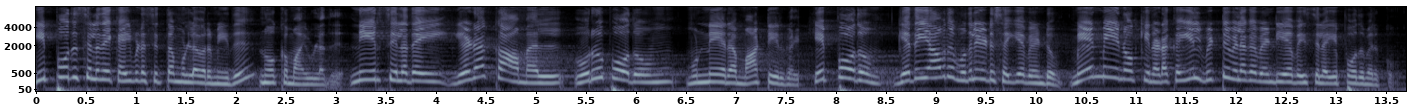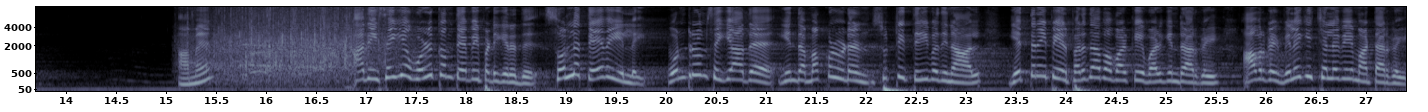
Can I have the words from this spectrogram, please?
இப்போது சிலதை கைவிட சித்தமுள்ளவர் மீது நோக்கமாயுள்ளது. நீர் சிலதை இழக்காமல் ஒருபோதும் முன்னேற மாட்டீர்கள். எப்போதும் எதையாவது முதலீடு செய்ய வேண்டும். மேன்மையை நோக்கி நடக்கையில் விட்டு விலக வேண்டியவை சில எப்போதும் இருக்கும். ஆமென். அதை செய்ய ஒழுக்கம் தேவைப்படுகிறது. சொல்ல தேவையில்லை. ஒன்றும் செய்யாத இந்த மக்களுடன் சுற்றித் திரிவதினால் எத்தனை பேர் பரிதாப வாழ்க்கை வாழ்கின்றார்கள். அவர்கள் விலகிச் செல்லவே மாட்டார்கள்.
